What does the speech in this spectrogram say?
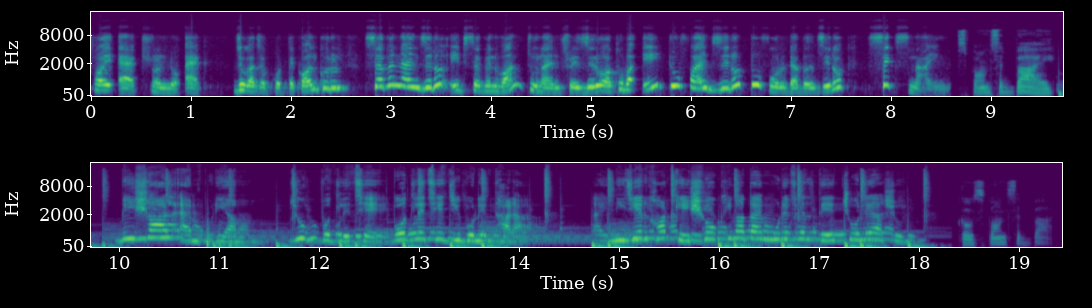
ছয় এক শূন্য এক। যোগাযোগ করতে কল করুন seven nine zero eight seven one two nine three zero অথবা eight two five zero two four double zero six nine. Sponsored by Bishal emporium. যুগ বদলেছে বদলেছে জীবনের ধারা। তাই নিজের ঘরকে শৌখিনতায় মুড়ে ফেলতে চলে আসুন। Co-sponsored by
